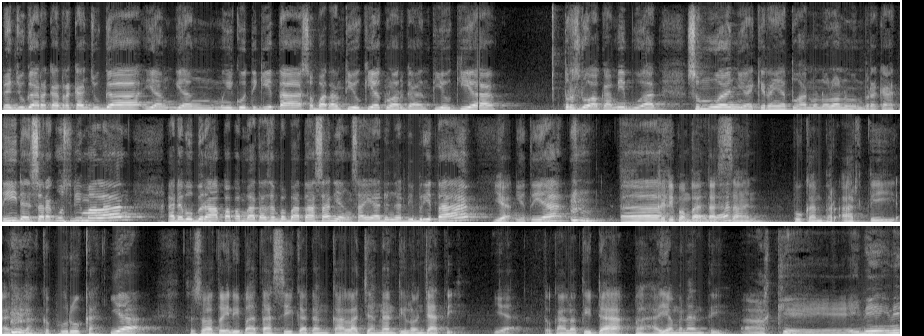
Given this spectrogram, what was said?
dan juga rekan-rekan juga yang yang mengikuti kita, sobat Antioquia, keluarga Antioquia. Terus doa kami buat semuanya kiranya Tuhan menolong dan memberkati dan secara khusus di Malang ada beberapa pembatasan-pembatasan yang saya dengar di berita Ya. gitu ya. Eh, Jadi pembatasan bukan berarti adalah keburukan. Ya. Sesuatu yang dibatasi kadangkala jangan diloncati. Ya. Tuh kalau tidak bahaya menanti. Oke, ini ini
